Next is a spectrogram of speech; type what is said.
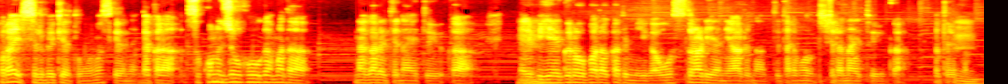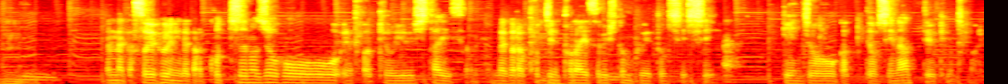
トライするべきだと思いますけどね。だから、そこの情報がまだ流れてないというか、うん NBA グローバルアカデミーがオーストラリアにあるなんて誰も知らないというか、例えうんう。ば、うんん。なんかそういう風に、だからこっちの情報をやっぱ共有したいですよね。だからこっちにトライする人も増えてほしいし、現状を買ってほしいなっていう気持ちもある。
